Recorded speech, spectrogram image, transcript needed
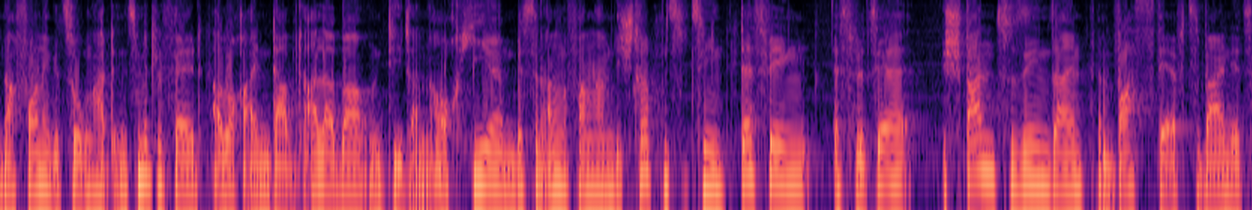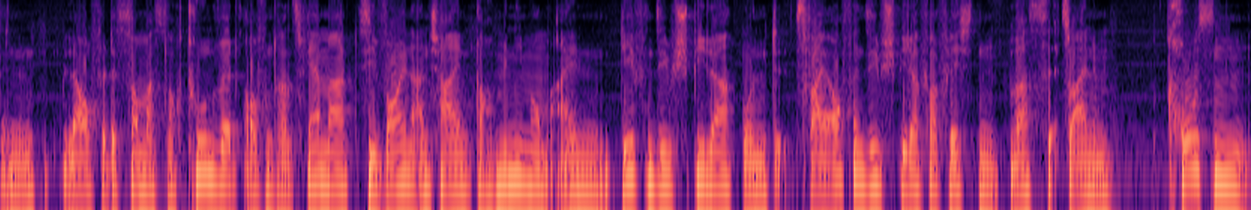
nach vorne gezogen hat ins Mittelfeld, aber auch einen David Alaba und die dann auch hier ein bisschen angefangen haben, die Strippen zu ziehen. Deswegen, es wird sehr spannend zu sehen sein, was der FC Bayern jetzt im Laufe des Sommers noch tun wird auf dem Transfermarkt. Sie wollen anscheinend noch Minimum einen Defensivspieler und zwei Offensivspieler verpflichten, was zu einem großen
